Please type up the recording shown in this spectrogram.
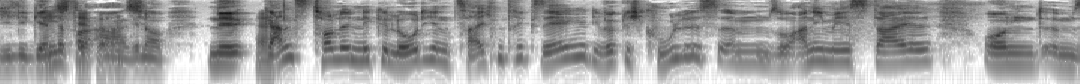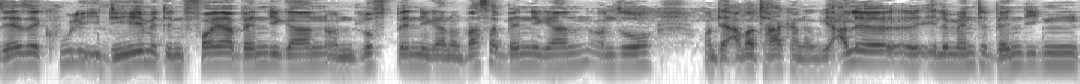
Die Legende von Aang, genau. Eine ja. ganz tolle Nickelodeon-Zeichentrickserie, die wirklich cool ist, ähm, so Anime-Style und ähm, sehr, sehr coole Idee mit den Feuerbändigern und Luftbändigern und Wasserbändigern und so. Und der Avatar kann irgendwie alle äh, Elemente bändigen.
